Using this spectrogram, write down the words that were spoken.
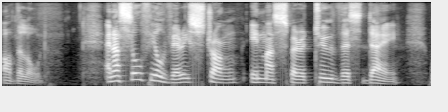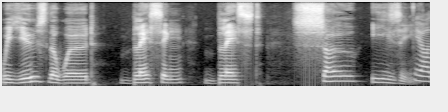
of the Lord. And I still feel very strong in my spirit to this day. We use the word blessing, blessed so easy. yeah,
